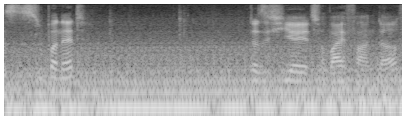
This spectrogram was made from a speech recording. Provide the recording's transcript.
Es ist super nett, dass ich hier jetzt vorbeifahren darf.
